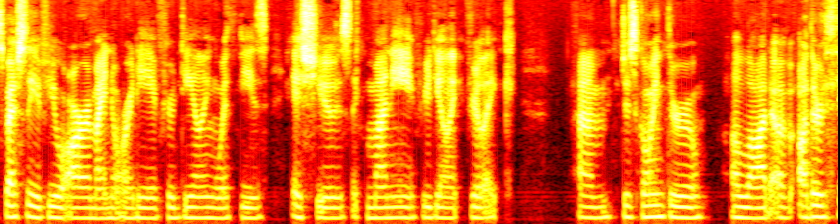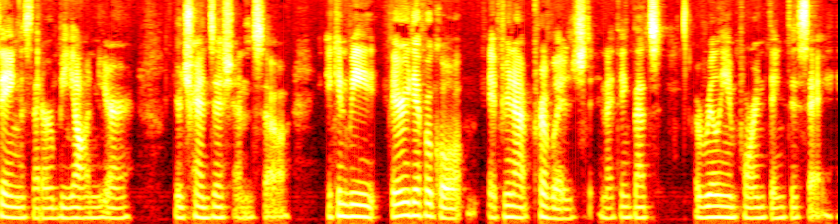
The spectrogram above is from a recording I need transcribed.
especially if you are a minority if you're dealing with these issues like money if you're dealing if you're like um, just going through a lot of other things that are beyond your your transition so it can be very difficult if you're not privileged and i think that's a really important thing to say.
